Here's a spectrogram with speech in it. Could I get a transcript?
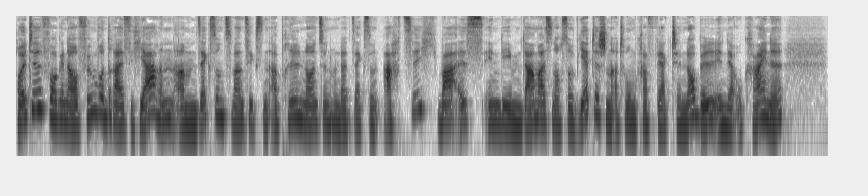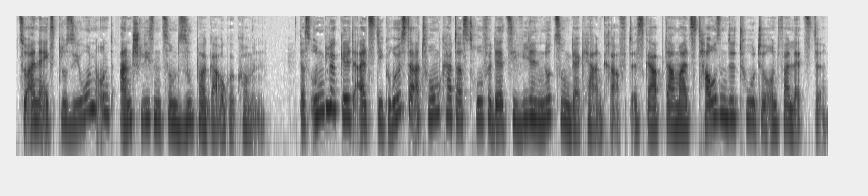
Heute, vor genau 35 Jahren, am 26. April 1986, war es in dem damals noch sowjetischen Atomkraftwerk Tschernobyl in der Ukraine zu einer Explosion und anschließend zum Supergau gekommen. Das Unglück gilt als die größte Atomkatastrophe der zivilen Nutzung der Kernkraft. Es gab damals tausende Tote und Verletzte.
